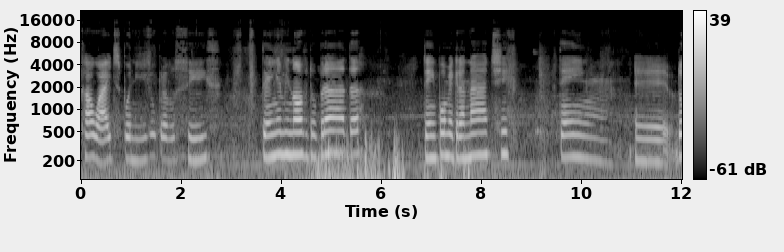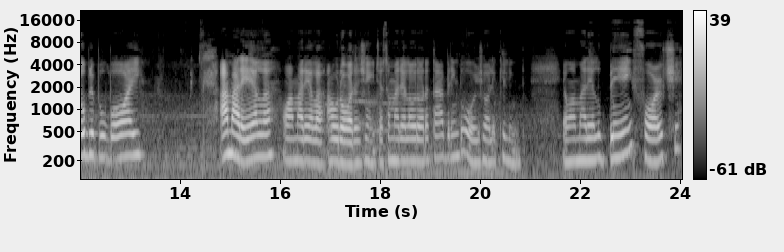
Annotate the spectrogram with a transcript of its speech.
Kawaii disponível para vocês. Tem M9 dobrada. Tem pomegranate. Tem é, Double Blue Boy, amarela, ó, amarela Aurora, gente. Essa amarela Aurora tá abrindo hoje, olha que linda. É um amarelo bem forte,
